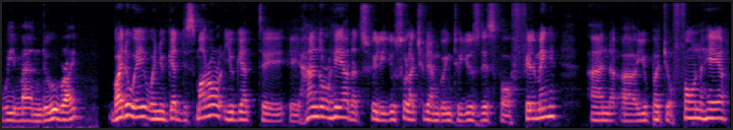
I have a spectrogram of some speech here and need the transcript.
we men do right by the way, when you get this model, you get a, a, handle here that's really useful. Actually, I'm going to use this for filming. And uh, you put your phone here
